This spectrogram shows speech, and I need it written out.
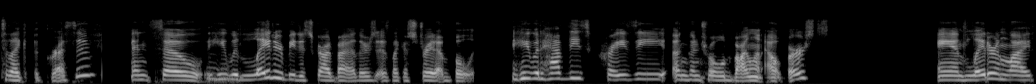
to like aggressive. And so, he mm. would later be described by others as like a straight up bully. He would have these crazy, uncontrolled, violent outbursts. And later in life,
